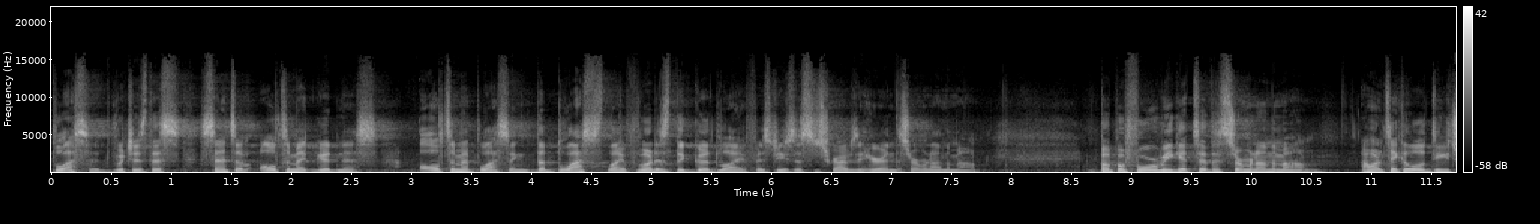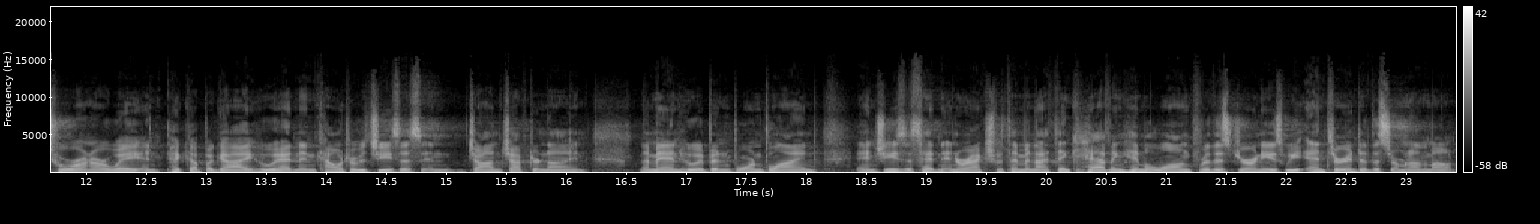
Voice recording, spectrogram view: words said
blessed, which is this sense of ultimate goodness, ultimate blessing, the blessed life. What is the good life, as Jesus describes it here in the Sermon on the Mount? But before we get to the Sermon on the Mount, I want to take a little detour on our way and pick up a guy who had an encounter with Jesus in John chapter 9, a man who had been born blind, and Jesus had an interaction with him. And I think having him along for this journey as we enter into the Sermon on the Mount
